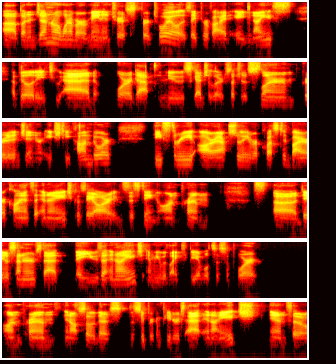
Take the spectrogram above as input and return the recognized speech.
Uh, but in general, one of our main interests for Toil is they provide a nice ability to add or adapt new schedulers such as Slurm, Grid Engine, or HT Condor. These three are actually requested by our clients at NIH because they are existing on-prem uh, data centers that they use at NIH, and we would like to be able to support on-prem and also there's the supercomputers at NIH. And so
